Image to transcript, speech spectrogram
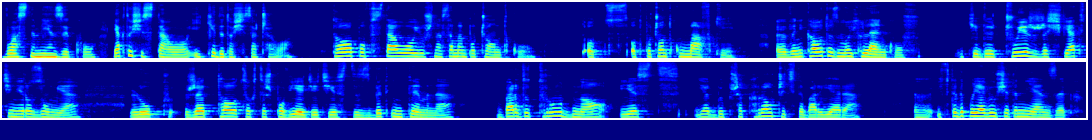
własnym języku. Jak to się stało i kiedy to się zaczęło? To powstało już na samym początku, od, od początku Mawki. E, wynikało to z moich lęków. Kiedy czujesz, że świat cię nie rozumie, lub że to, co chcesz powiedzieć, jest zbyt intymne, bardzo trudno jest jakby przekroczyć tę barierę. I wtedy pojawił się ten język,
